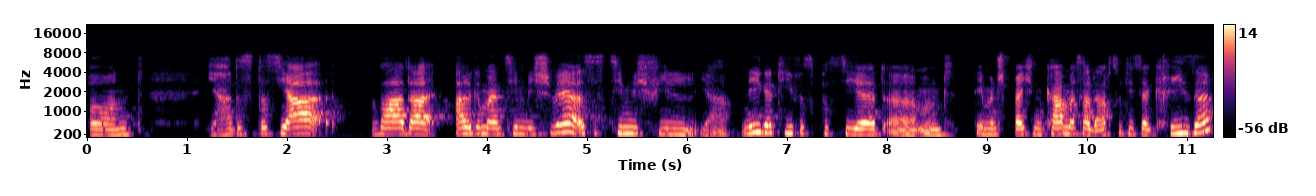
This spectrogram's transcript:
Und ja, das, das Jahr war da allgemein ziemlich schwer. Es ist ziemlich viel ja, Negatives passiert ähm, und dementsprechend kam es halt auch zu dieser Krise.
